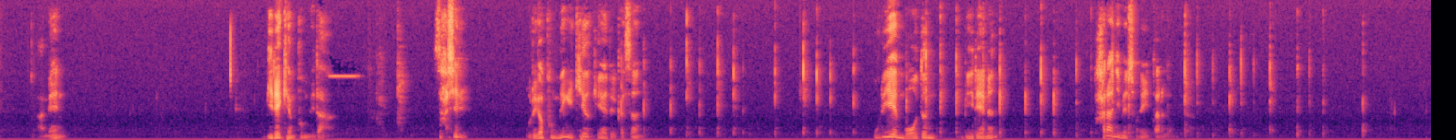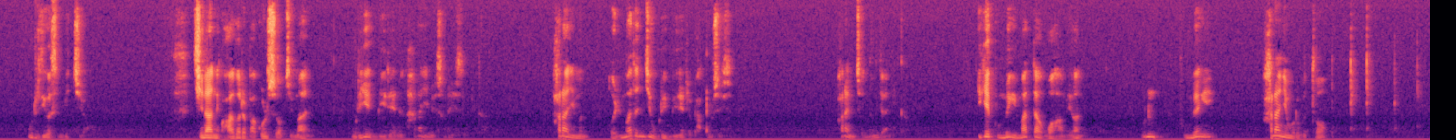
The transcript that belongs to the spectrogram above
아멘. 미래 캠프입니다. 사실 우리가 분명히 기억해야 될 것은 우리의 모든 미래는 하나님의 손에 있다는 겁니다. 우리 믿죠. 지난 과거를 바꿀 수 없지만 우리의 미래는 하나님의 손에 있습니다. 하나님은 얼마든지 우리 미래를 바꿀 수 있습니다. 하나님 전능자니까. 이게 분명히 맞다고 하면 우리는 분명히 하나님으로부터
